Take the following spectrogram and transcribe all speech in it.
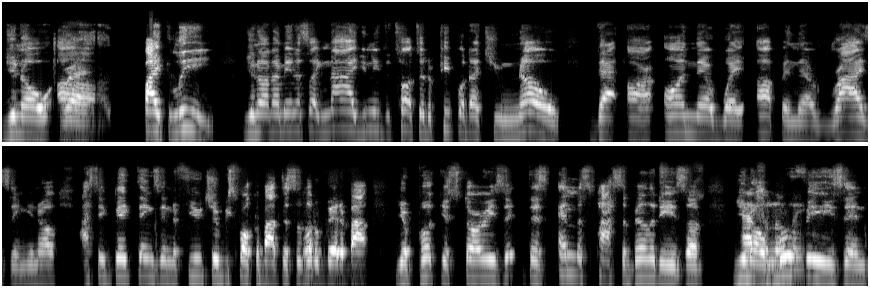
you know, uh, right. Spike Lee. You know what I mean? It's like, nah, you need to talk to the people that you know that are on their way up and they're rising. You know, I see big things in the future. We spoke about this a little bit about your book, your stories. There's endless possibilities of you Absolutely. know movies and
